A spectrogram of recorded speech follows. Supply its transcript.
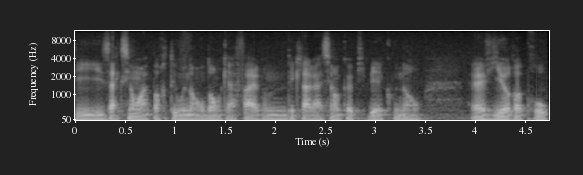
des actions à porter ou non, donc à faire une déclaration copie-bec ou non via Repro+.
